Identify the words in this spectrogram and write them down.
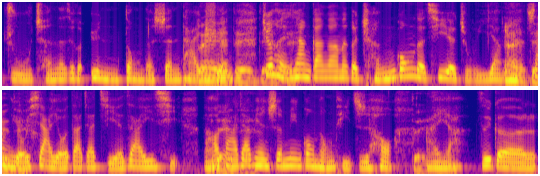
组成了这个运动的生态圈，就很像刚刚那个成功的企业主一样，上游下游大家结在一起，然后大家变生命共同体之后，哎呀，这个。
